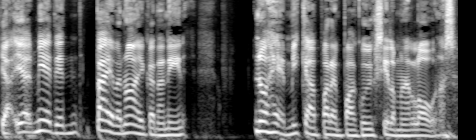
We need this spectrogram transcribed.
Ja, ja mietin, että päivän aikana niin, no hei, mikä parempaa kuin yksi ilmainen lounas.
